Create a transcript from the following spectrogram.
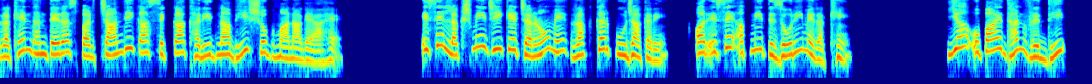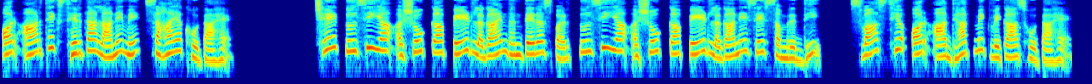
रखें धनतेरस पर चांदी का सिक्का खरीदना भी शुभ माना गया है। इसे लक्ष्मी जी के चरणों में रखकर पूजा करें और इसे अपनी तिजोरी में रखें। यह उपाय धन वृद्धि और आर्थिक स्थिरता लाने में सहायक होता है। छह, तुलसी या अशोक का पेड़ लगाएँ। धनतेरस पर तुलसी या अशोक का पेड़ लगाने से समृद्धि, स्वास्थ्य और आध्यात्मिक विकास होता है।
